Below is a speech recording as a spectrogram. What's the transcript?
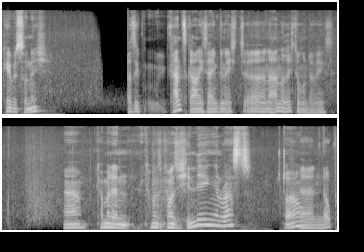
Okay, bist du nicht. Also kann es gar nicht sein. Ich bin echt äh, in eine andere Richtung unterwegs. Ja, kann man denn... Kann man, kann man sich hinlegen in Rust? Steuerung? Äh, nope.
